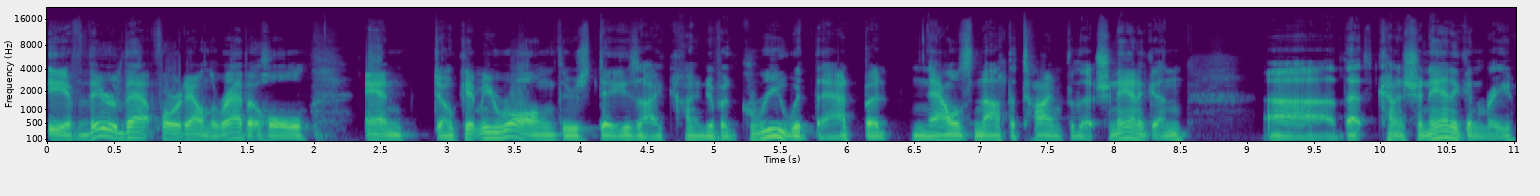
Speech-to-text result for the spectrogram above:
if they're that far down the rabbit hole, and don't get me wrong, there's days I kind of agree with that, but now's not the time for that shenanigan, uh, that kind of shenaniganry.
